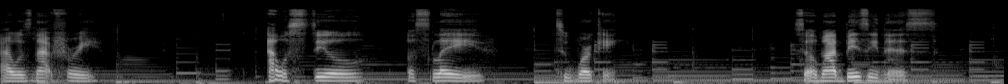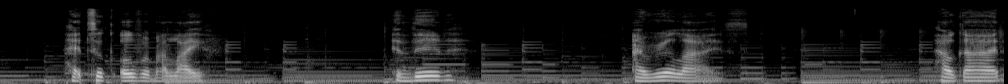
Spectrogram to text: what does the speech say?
I was not free. I was still a slave to working. So, my busyness had took over my life. And then I realized how God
